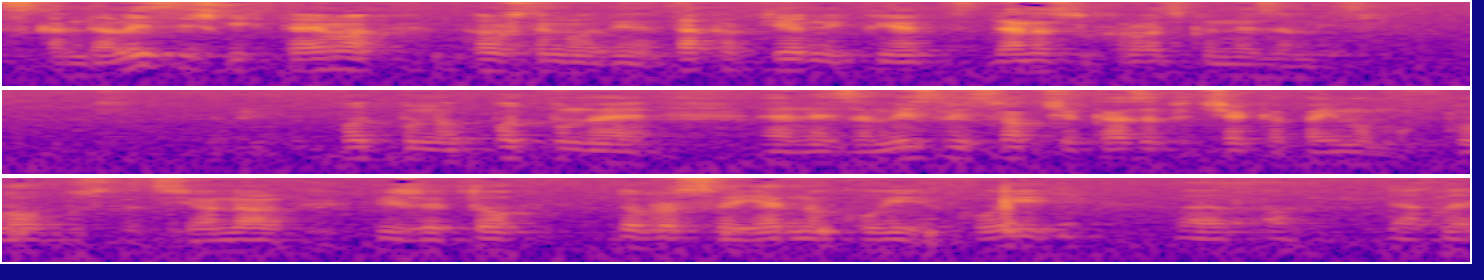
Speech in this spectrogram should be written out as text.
skandalističkih tema kao što je mladina. Takav tjednik je danas u Hrvatskoj nezamisliv. Potpuno, potpuno je nezamisliv, svak će kazati čeka pa imamo Globus, Nacional, viže to dobro sve jedno koji je koji. Dakle,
